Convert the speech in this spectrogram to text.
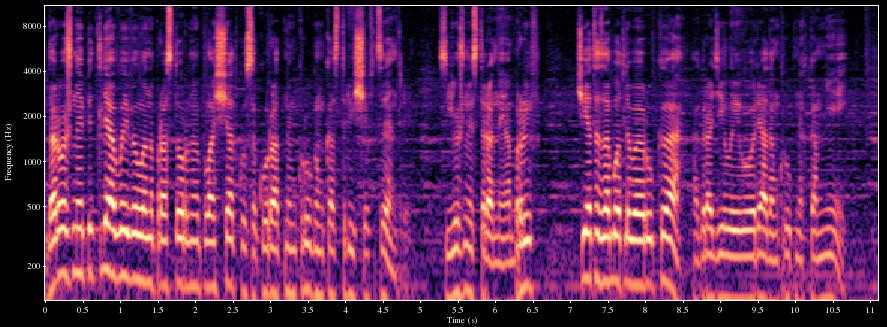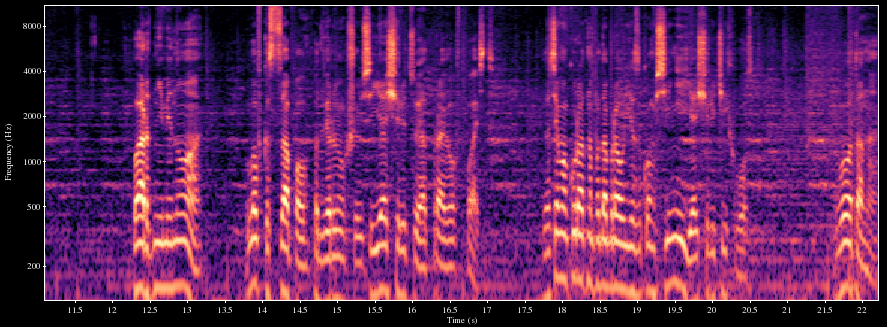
Дорожная петля вывела на просторную площадку с аккуратным кругом кострища в центре. С южной стороны обрыв, чья-то заботливая рука оградила его рядом крупных камней. Пар Миноа ловко сцапал подвернувшуюся ящерицу и отправил в пасть. Затем аккуратно подобрал языком синий ящеричий хвост. Вот она,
